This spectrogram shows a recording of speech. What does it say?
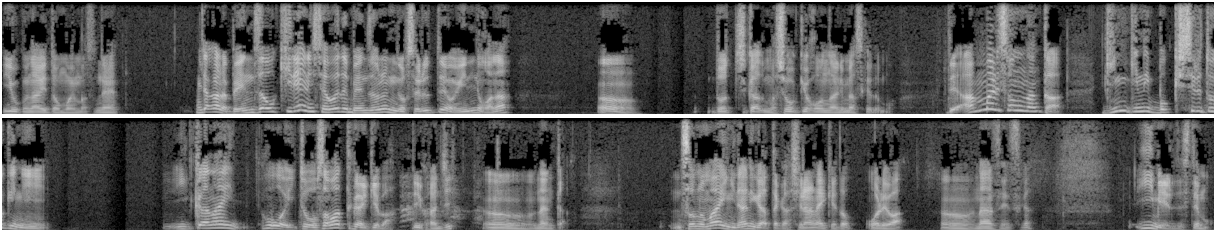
良くないと思いますね。だから便座をきれいにした上で便座の上に乗せるっていうのがいいのかな。うん。どっちか、まあ、消去法になりますけども。で、あんまりそのなんか、ギンギンに勃起してる時に、行かない方がいいと収まってから行けばっていう感じ？うん、なんか。その前に何があったか知らないけど、俺は。うん、ナンセンスが。いいメールです、でも。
